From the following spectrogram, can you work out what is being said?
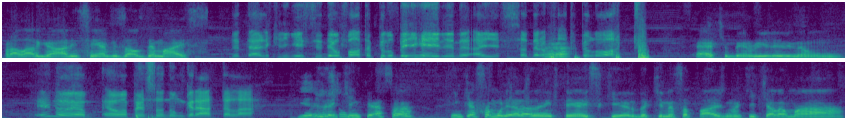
para largarem sem avisar os demais. Detalhe que ninguém se deu falta pelo Ben Haley, né? Aí, só deram É. falta pelo Otto. É, que o Ben Reilly ele não. Ele não é, é uma pessoa não grata lá. E Ele, eles não quem que é essa? Quem que é essa mulher aranha que tem à esquerda aqui nessa página aqui, que ela é uma.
